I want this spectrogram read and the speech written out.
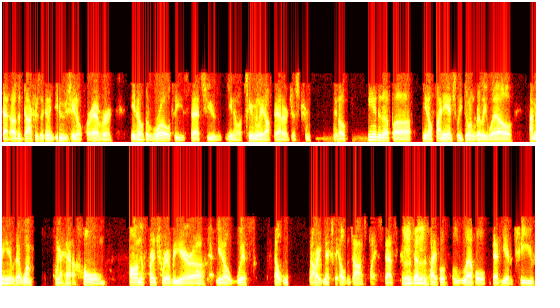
that other doctors are going to use, you know, forever, you know, the royalties that you, you know, accumulate off that are just, tremendous. you know, he ended up, uh, you know, financially doing really well. I mean, it was at one point I had a home on the French Riviera, you know, with Elton, right next to Elton John's place. That's, Mhm. that's the type of level that he had achieved,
